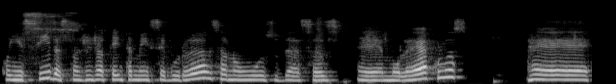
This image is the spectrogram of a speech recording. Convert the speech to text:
conhecidas, então a gente já tem também segurança no uso dessas é, moléculas. É,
